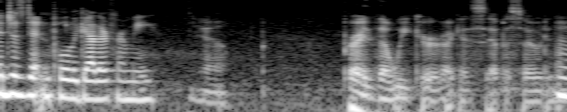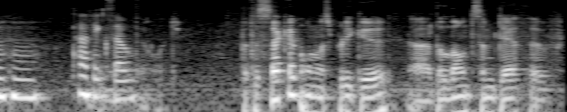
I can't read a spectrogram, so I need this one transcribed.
it just didn't pull together for me. Yeah. Probably the weaker, I guess, episode. In Mhm. I think in so. anthology. But the second one was pretty good. Uh, the Lonesome Death of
